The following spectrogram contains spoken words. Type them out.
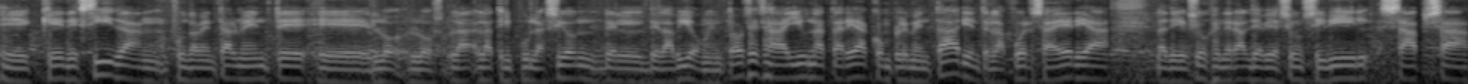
eh, que decidan fundamentalmente eh, la, tripulación del, avión. Entonces hay una tarea complementaria entre la Fuerza Aérea, la Dirección General de Aviación Civil, SAPSA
